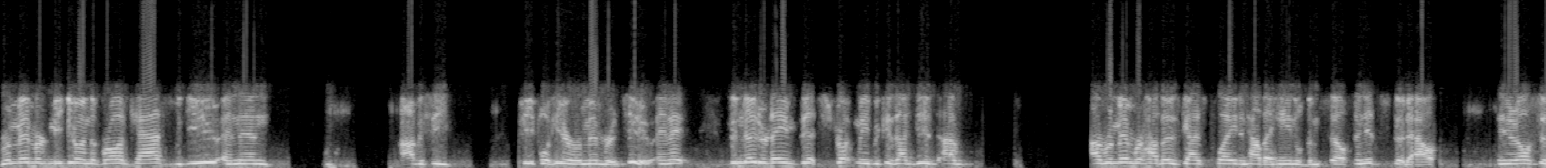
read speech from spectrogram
remembered me doing the broadcast with you, and then obviously people here remember it too. And it, the Notre Dame bit struck me because I did I I remember how those guys played and how they handled themselves, and it stood out. And it also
